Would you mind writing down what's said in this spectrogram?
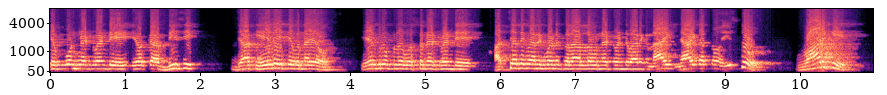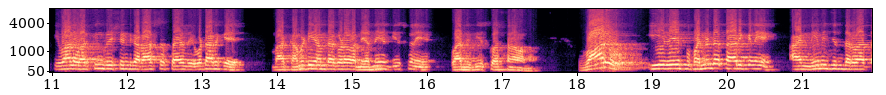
చెప్పుకుంటున్నటువంటి ఈ యొక్క బీసీ జాతి ఏదైతే ఉన్నాయో ఏ గ్రూప్లో వస్తున్నటువంటి అత్యధిక వెనకబడిన కులాల్లో ఉన్నటువంటి వారికి నాయ నాయకత్వం ఇస్తూ వారికి ఇవాళ వర్కింగ్ ప్రెసిడెంట్గా రాష్ట్ర స్థాయిలో ఇవ్వడానికి మా కమిటీ అంతా కూడా నిర్ణయం తీసుకుని వారిని తీసుకొస్తున్నాం వారు ఈ రేపు పన్నెండో తారీఖుని ఆయన నియమించిన తర్వాత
